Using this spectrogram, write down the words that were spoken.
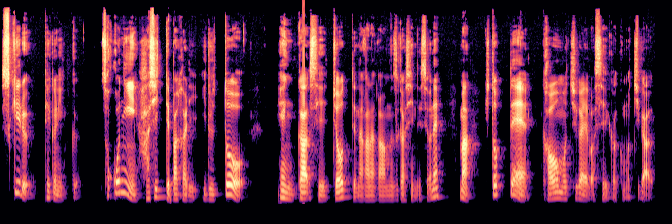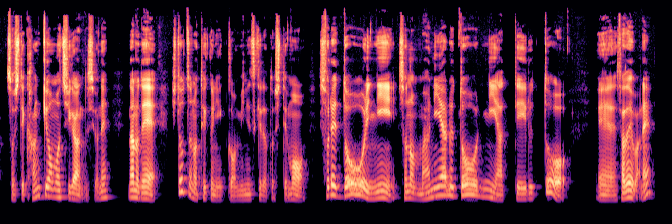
スキル、テクニック、そこに走ってばかりいると変化、成長ってなかなか難しいんですよね。まあ人って顔も違えば性格も違う。そして環境も違うんですよね。なので一つのテクニックを身につけたとしてもそれ通りにそのマニュアル通りにやっていると、えー、例えばね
